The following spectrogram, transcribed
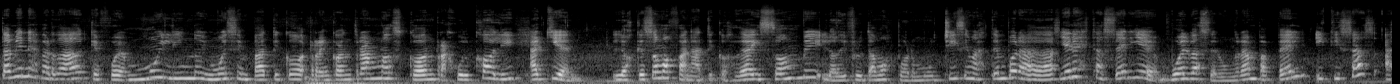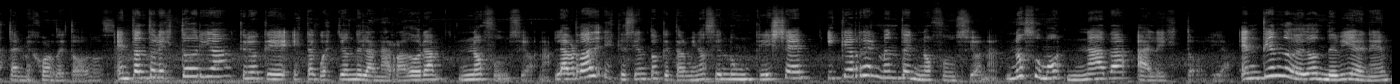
también es verdad que fue muy lindo y muy simpático reencontrarnos con Rahul Kohli, a quien los que somos fanáticos de iZombie lo disfrutamos por muchísimas temporadas y en esta serie vuelve a ser un gran papel y quizás hasta el mejor de todos. En tanto la historia, creo que esta cuestión de la narradora no funciona. La verdad es que siento que terminó siendo un cliché y que realmente no funciona. No sumó nada a la historia. Entiendo de dónde viene,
